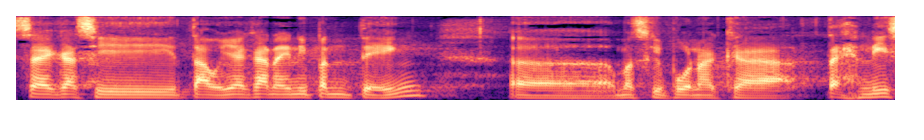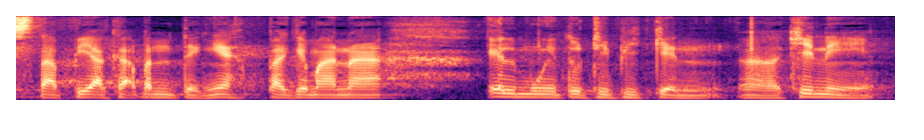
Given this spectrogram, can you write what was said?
Saya kasih tahu ya karena ini penting, eh, meskipun agak teknis tapi agak penting ya bagaimana ilmu itu dibikin eh, gini.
